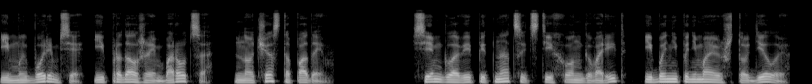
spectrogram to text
и мы боремся и продолжаем бороться, но часто падаем. 7 главе 15 стих он говорит, «Ибо не понимаю, что делаю,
